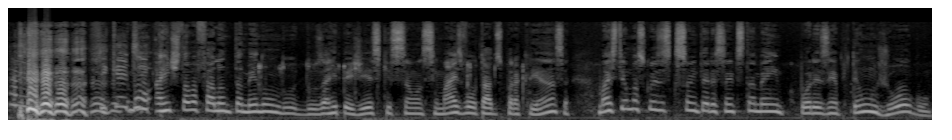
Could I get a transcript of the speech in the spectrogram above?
Fica a Bom, a gente estava falando também um do- dos RPGs que são assim mais voltados para criança, mas tem umas coisas que são interessantes também. Por exemplo, tem um jogo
